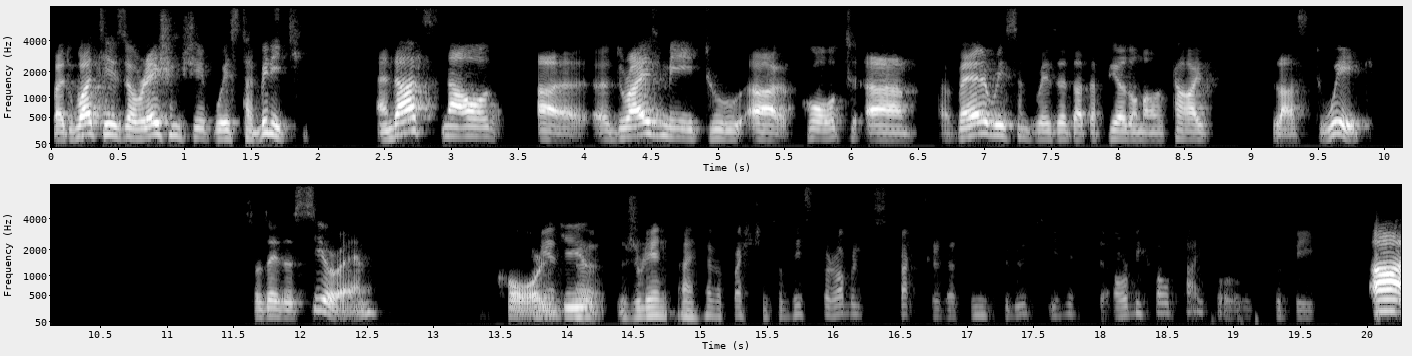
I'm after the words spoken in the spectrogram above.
But what is the relationship with stability? And that's now uh, drives me to uh, quote uh, a very recent result that appeared on arXiv last week. So there's a theorem called Julien, you, uh, Julien, I have a question. So this parabolic structure that you introduced, is it the orbifold type or it could be? Uh,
